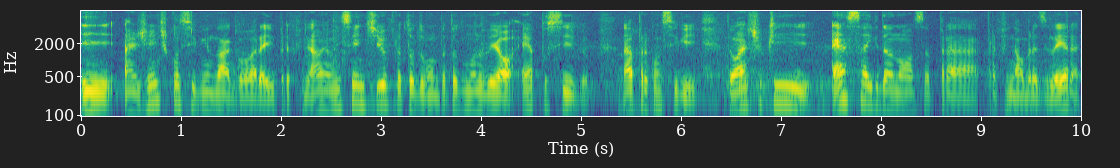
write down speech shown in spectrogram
e a gente conseguindo agora ir para a final é um incentivo para todo mundo, para todo mundo ver, ó, é possível, dá para conseguir. Então acho que essa ida nossa para a final brasileira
